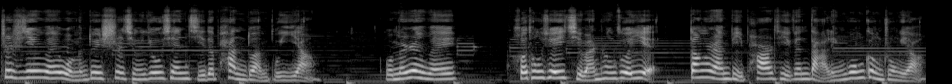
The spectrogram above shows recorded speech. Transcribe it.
这是因为我们对事情优先级的判断不一样。我们认为和同学一起完成作业，当然比 party 跟打零工更重要；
